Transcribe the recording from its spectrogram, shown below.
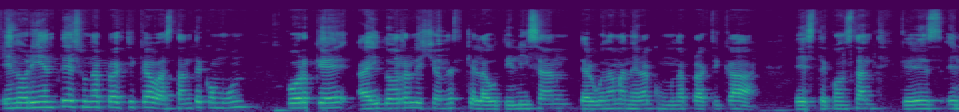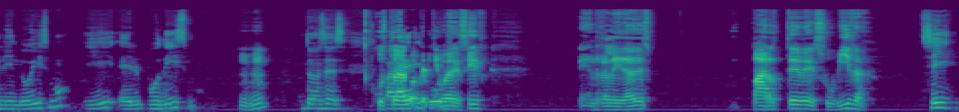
En Oriente es una práctica bastante común porque hay dos religiones que la utilizan de alguna manera como una práctica este, constante, que es el hinduismo y el budismo. Entonces, justo lo que te iba a decir, en realidad es parte de su vida. Sí,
